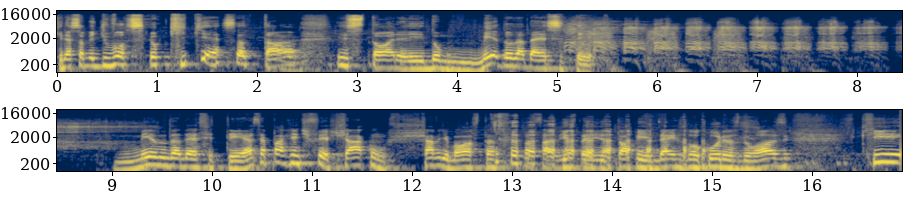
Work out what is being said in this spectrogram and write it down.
queria saber de você o que, que é essa tal Ah. história aí do medo da DST. Medo da DST. Essa é pra gente fechar com chave de bosta nossa lista aí, top 10 loucuras do Ozzy, que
